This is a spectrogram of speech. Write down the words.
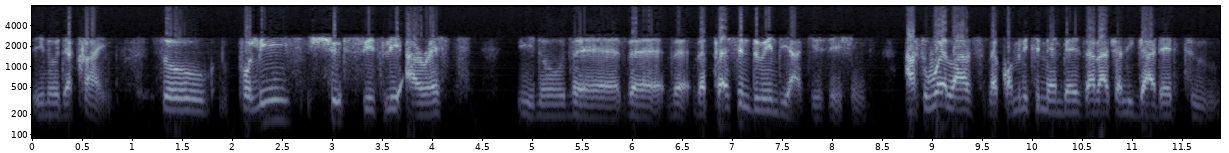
you know, the crime. So police should swiftly arrest, you know, the, the, the, the person doing the accusation, as well as the community members that actually gathered to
